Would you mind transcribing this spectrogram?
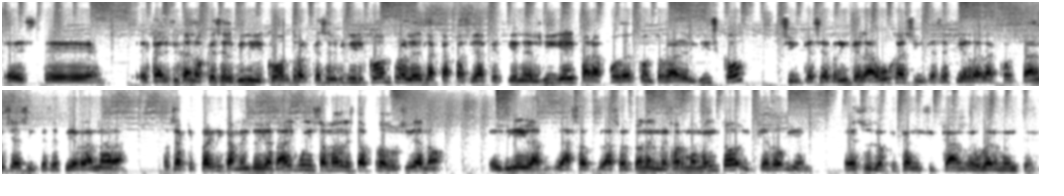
este, eh, califican lo que es el vinyl control. ¿Qué es el vinyl control? Es la capacidad que tiene el DJ para poder controlar el disco sin que se brinque la aguja, sin que se pierda la constancia, sin que se pierda nada. O sea que prácticamente digas, ay, güey, esta madre está producida, no. El DJ la, la, la soltó en el mejor momento y quedó bien. Eso es lo que califican regularmente.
